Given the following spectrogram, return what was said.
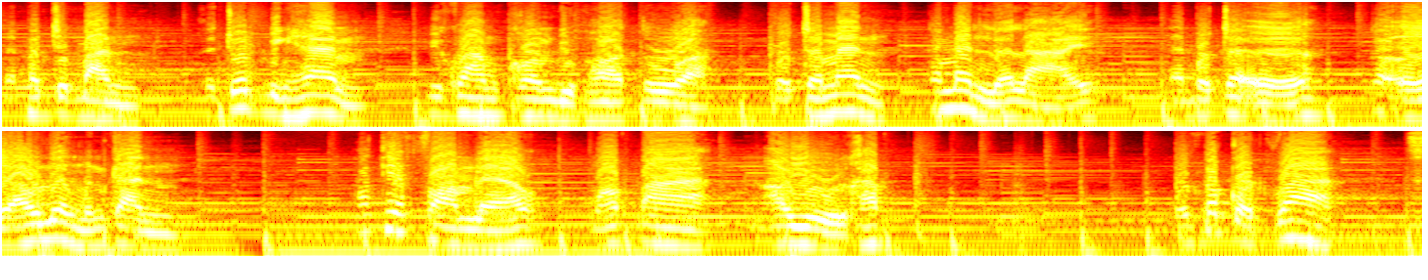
แต่ปัจจุบันสจวตบิงแฮมมีความคมอยู่พอตัว บทจะแม่นก็แม่นเหลือหลาย แต่บทจะเอ๋อก็เอ๋อเอาเรื่องเหมือนกัน ถ้าเทียบฟอร์มแล้ว หมอปลาเอาอยู่ครับ ผลปรากฏว่าส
